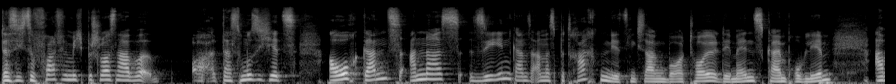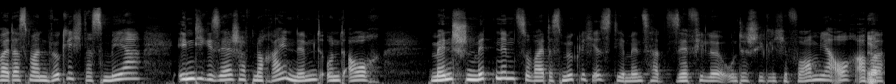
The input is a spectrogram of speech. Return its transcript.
dass ich sofort für mich beschlossen habe, oh, das muss ich jetzt auch ganz anders sehen, ganz anders betrachten. Jetzt nicht sagen, boah, toll, Demenz, kein Problem. Aber dass man wirklich das mehr in die Gesellschaft noch reinnimmt und auch Menschen mitnimmt, soweit das möglich ist. Demenz hat sehr viele unterschiedliche Formen ja auch, aber Ja.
